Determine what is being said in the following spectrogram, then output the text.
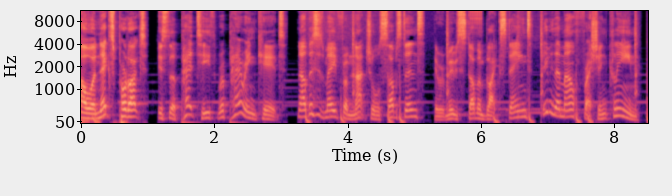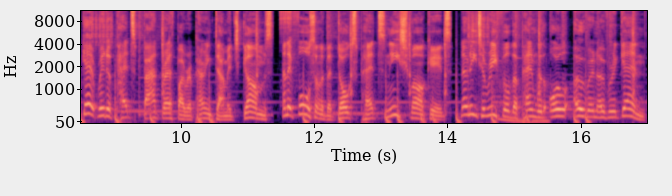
Our next product is the Pet Teeth Repairing Kit. Now this is made from natural substance, it removes stubborn black stains, leaving their mouth fresh and clean. Get rid of pets' bad breath by repairing damaged gums, and it falls under the dog's pets niche market. No need to refill the pen with oil over and over again.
